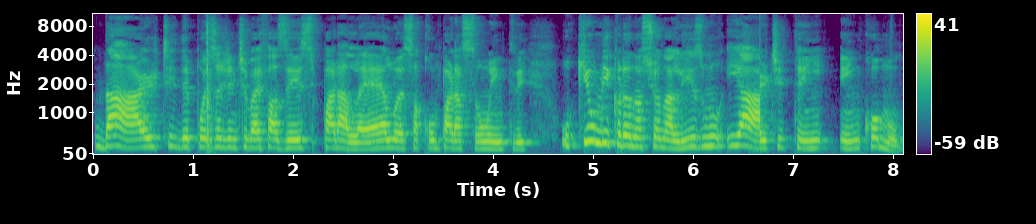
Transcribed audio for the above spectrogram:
da arte. Depois a gente vai fazer esse paralelo, essa comparação entre o que o micronacionalismo e a arte têm em comum,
